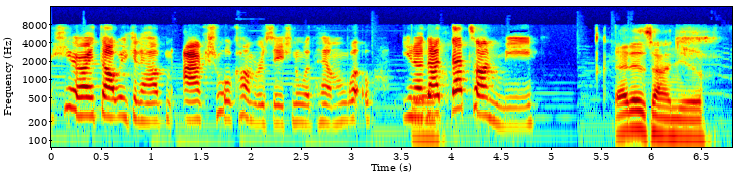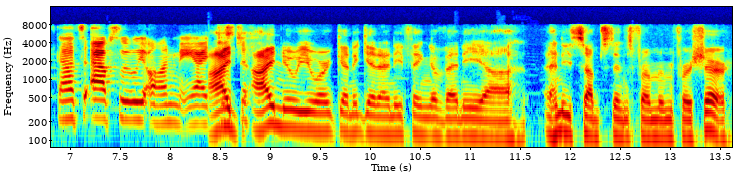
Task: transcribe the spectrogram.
Here, I thought we could have an actual conversation with him. What, you know Yeah. that that's on me. That is on you. That's absolutely on me. I I, I knew you weren't going to get anything of any uh any substance from him for sure.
